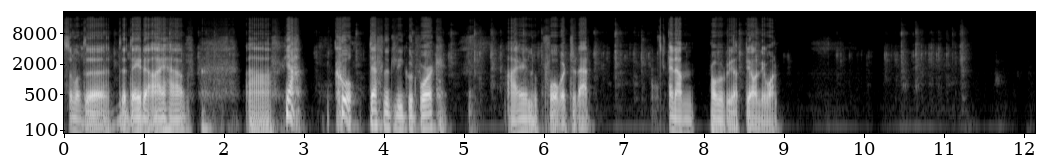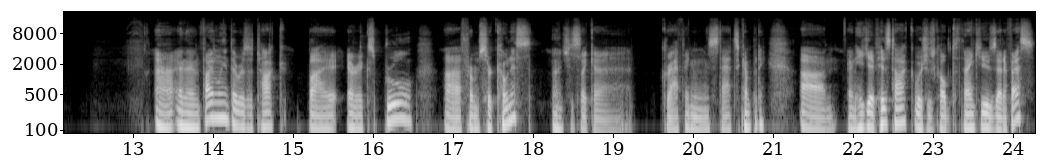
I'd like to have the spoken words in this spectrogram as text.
some of the, the data I have. Uh, yeah, cool. Definitely good work. I look forward to that. And I'm probably not the only one. Uh, and then finally, there was a talk by Eric Sproul uh, from Circonus, which is like a graphing stats company. Um, and he gave his talk, which was called Thank You ZFS,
